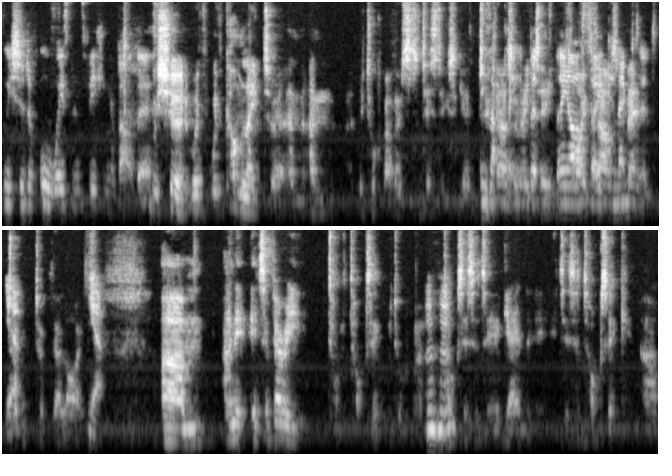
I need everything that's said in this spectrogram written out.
We should have always been speaking about this. We should. We've, we've come late to it, and, and we talk about those statistics again. Exactly, 2018, they are so 5,000 men yeah. took, took their lives. Yeah. Um, and it, it's a very. We talk about Mhm. toxicity again. It is a toxic. Um,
